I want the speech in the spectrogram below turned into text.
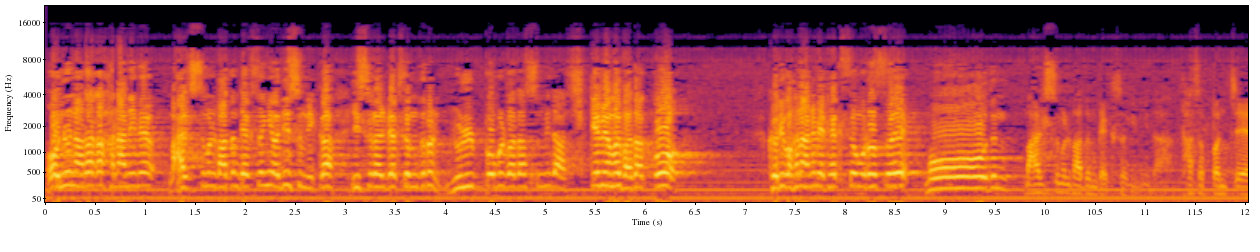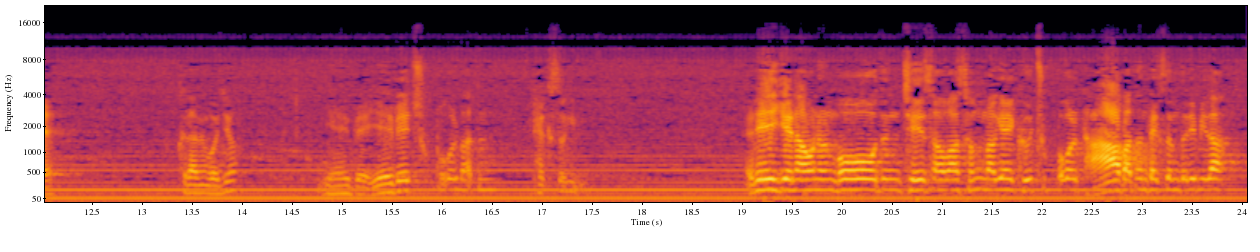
어느 나라가 하나님의 말씀을 받은 백성이 어디 있습니까? 이스라엘 백성들은 율법을 받았습니다. 십계명을 받았고 그리고 하나님의 백성으로서의 모든 말씀을 받은 백성입니다. 다섯 번째 그 다음에 뭐죠? 예배, 예배 축복을 받은 백성입니다. 레이기에 나오는 모든 제사와 성막의 그 축복을 다 받은 백성들입니다.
